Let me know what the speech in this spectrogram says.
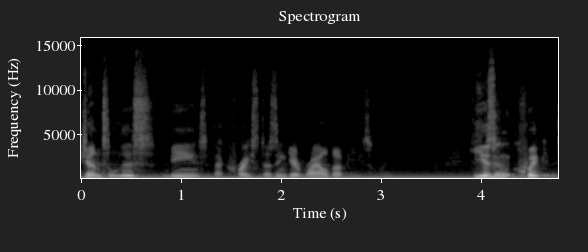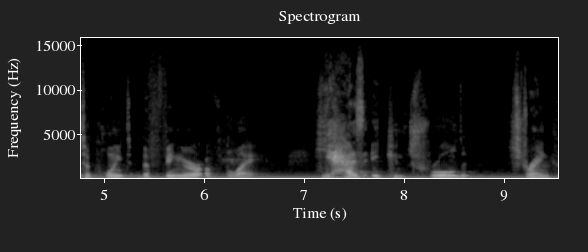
Gentleness means that Christ doesn't get riled up easily. He isn't quick to point the finger of blame. He has a controlled strength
